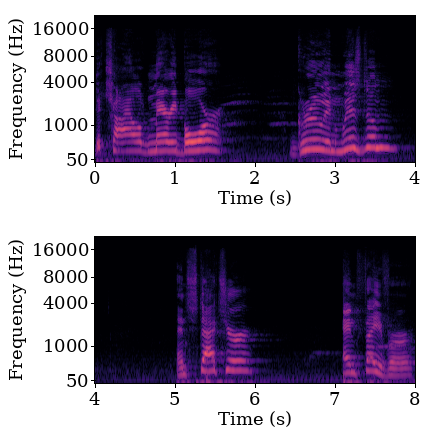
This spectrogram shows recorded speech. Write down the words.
the child Mary bore grew in wisdom and stature and favor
